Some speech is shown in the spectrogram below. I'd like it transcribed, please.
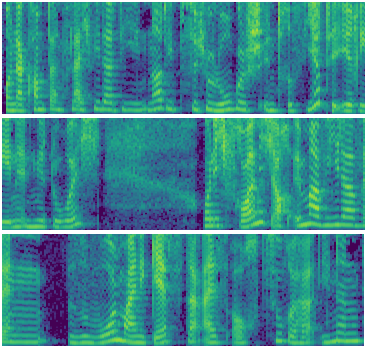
Und da kommt dann vielleicht wieder die, ne, die psychologisch interessierte Irene in mir durch. Und ich freue mich auch immer wieder, wenn sowohl meine Gäste als auch ZuhörerInnen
